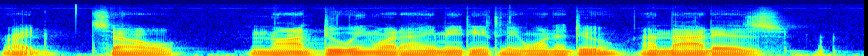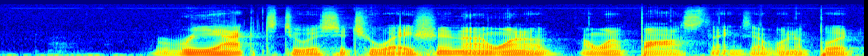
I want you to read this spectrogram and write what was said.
right? So not doing what I immediately want to do, and that is react to a situation. I want to I want to pause things. I want to put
